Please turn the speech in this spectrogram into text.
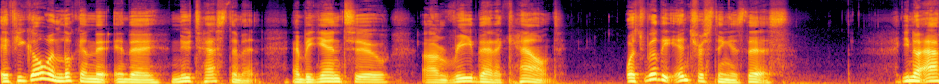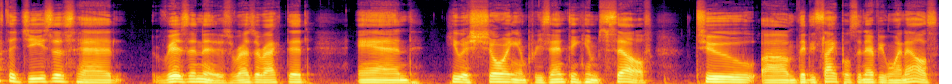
if you go and look in the in the New Testament and begin to um, read that account, what's really interesting is this. You know, after Jesus had risen and was resurrected, and he was showing and presenting himself to um, the disciples and everyone else.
